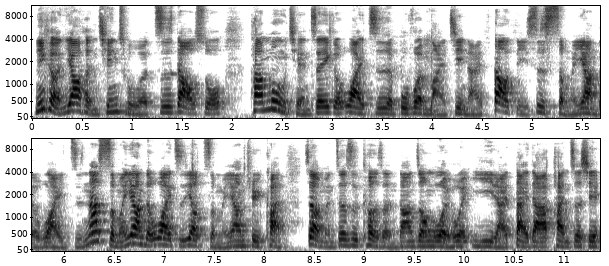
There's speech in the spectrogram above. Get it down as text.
你可能要很清楚的知道说，它目前这一个外资的部分买进来到底是什么样的外资，那什么样的外资要怎么样去看？在我们这次课程当中，我也会一一来带大家看这些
